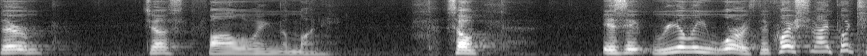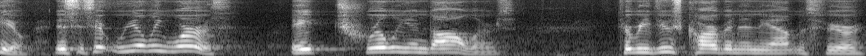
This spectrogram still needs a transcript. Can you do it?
They're just following the money. So is it really worth, the question I put to you is, is it really worth $8 trillion to reduce carbon in the atmosphere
